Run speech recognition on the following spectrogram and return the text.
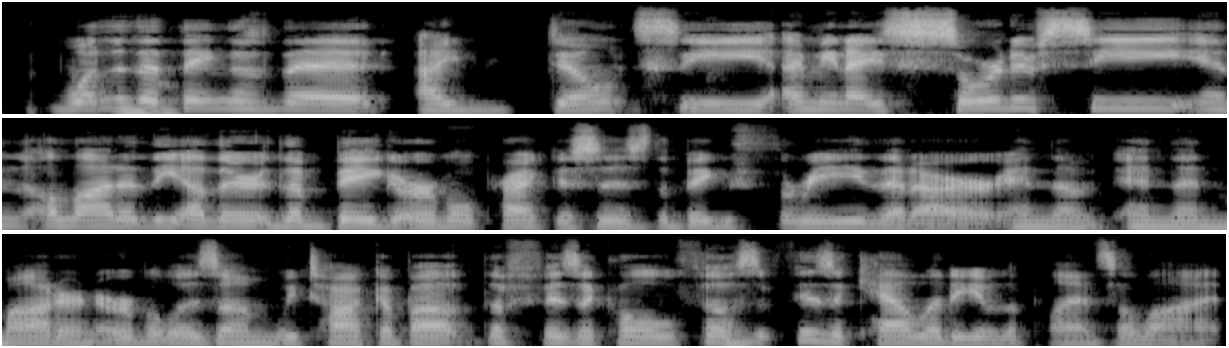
one of the mm. things that I don't see, I mean, I sort of see in a lot of the other, the big herbal practices, the big three that are, and the, and then modern herbalism, we talk about the physical, phys- physicality of the plants a lot.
